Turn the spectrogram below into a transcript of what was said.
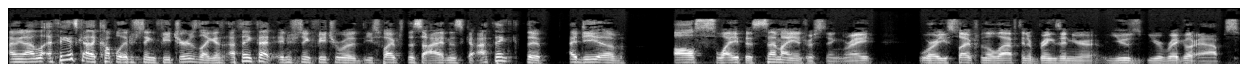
I mean, I, I think it's got a couple interesting features. Like, I think that interesting feature where you swipe to the side and it's got. I think the idea of all swipe is semi interesting, right? Where you swipe from the left and it brings in your use your regular apps.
